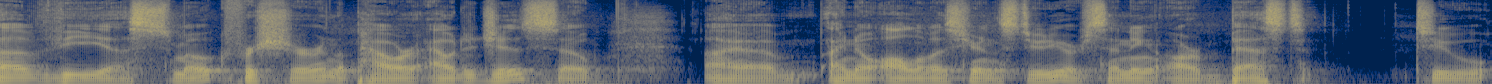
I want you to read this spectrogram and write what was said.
of the uh, smoke for sure and the power outages. So. I, um, I know all of us here in the studio are sending our best to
